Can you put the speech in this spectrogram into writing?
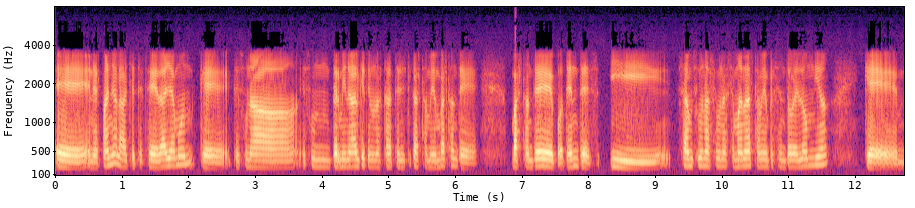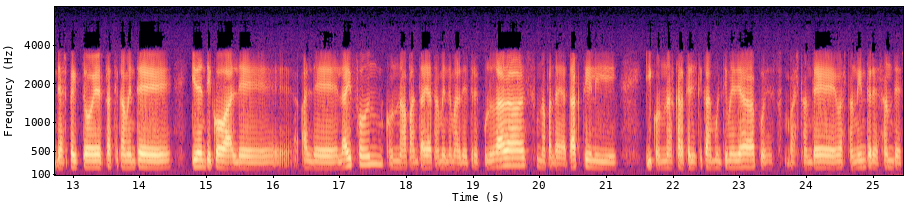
eh, en España la HTC Diamond que, que es una es un terminal que tiene unas características también bastante bastante potentes. Y Samsung hace unas semanas también presentó el Omnia que de aspecto es prácticamente idéntico al de al del iPhone, con una pantalla también de más de 3 pulgadas, una pantalla táctil y, y con unas características multimedia pues bastante bastante interesantes.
